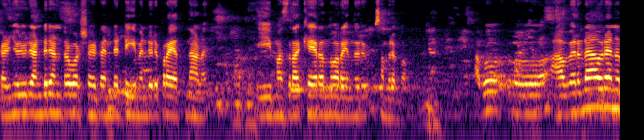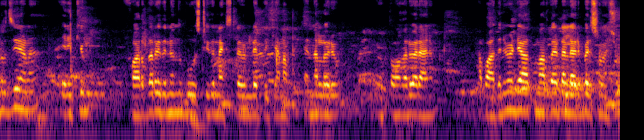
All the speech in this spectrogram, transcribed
കഴിഞ്ഞൊരു രണ്ട് രണ്ടര വർഷമായിട്ട് എന്റെ ടീമിന്റെ ഒരു പ്രയത്നമാണ് ഈ മസ്ര കെയർ എന്ന് പറയുന്ന ഒരു സംരംഭം അപ്പോൾ അവരുടെ ആ ഒരു എനർജിയാണ് എനിക്കും ഫർദർ ഇതിനൊന്ന് ബൂസ്റ്റ് ചെയ്ത് നെക്സ്റ്റ് ലെവലിൽ എത്തിക്കണം എന്നുള്ളൊരു തോന്നൽ വരാനും. അപ്പോൾ അതിനുവേണ്ടി ആത്മാർത്ഥമായിട്ട് എല്ലാവരും പരിശ്രമിച്ചു.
